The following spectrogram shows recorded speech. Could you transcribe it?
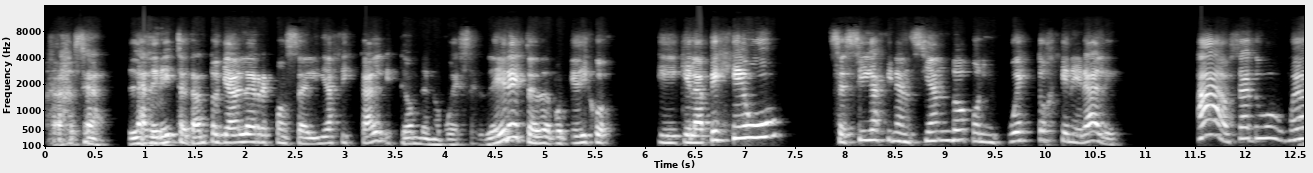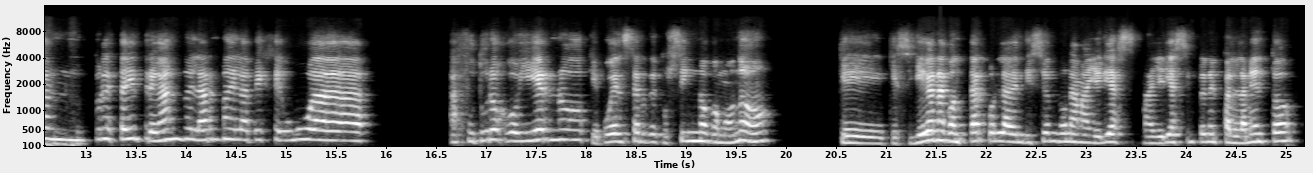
o sea, la derecha, tanto que habla de responsabilidad fiscal, este hombre no puede ser de derecha, porque dijo y que la PGU se siga financiando con impuestos generales Ah, o sea, tú, tú le estás entregando el arma de la PGU a, futuros gobiernos que pueden ser de tu signo como no, que, si llegan a contar con la bendición de una mayoría, mayoría simple en el Parlamento,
